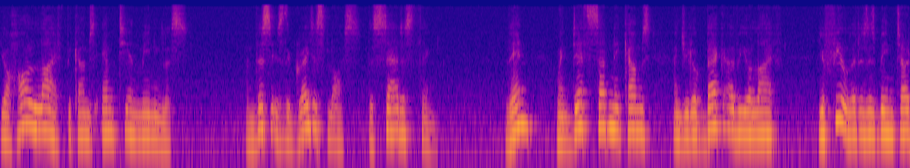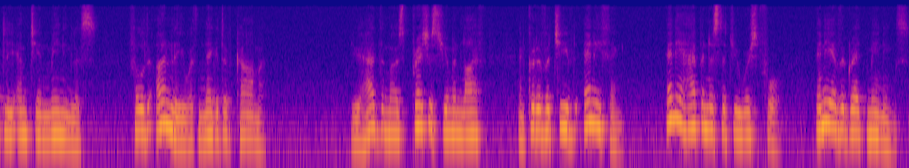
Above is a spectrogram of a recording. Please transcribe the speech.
your whole life becomes empty and meaningless. And this is the greatest loss, the saddest thing. Then, when death suddenly comes and you look back over your life, you feel that it has been totally empty and meaningless, filled only with negative karma. You had the most precious human life and could have achieved anything, any happiness that you wished for, any of the great meanings.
